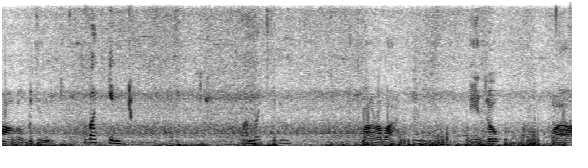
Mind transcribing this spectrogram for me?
ห้องลูก ไม่กินบ่กินบ่ไม่กินบอกแล้วบ่อืมกินทุกว้าว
